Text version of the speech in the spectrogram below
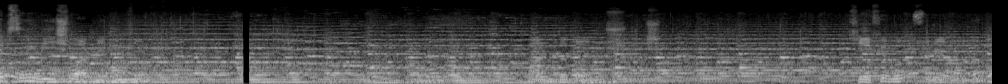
Hepsinin bir işi var belli ki. Karnı da doymuş. Keyfi bu sürüyor burada.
